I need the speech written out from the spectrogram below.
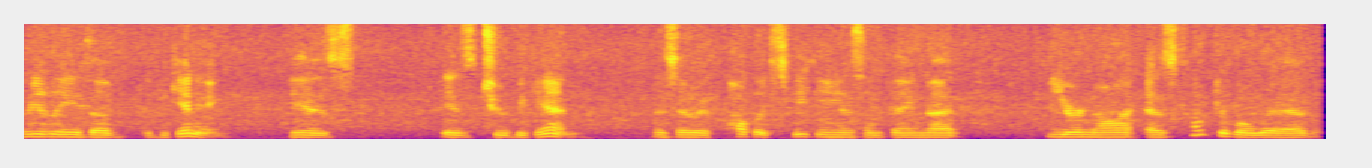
really the, the beginning is is to begin. And so if public speaking is something that you're not as comfortable with,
